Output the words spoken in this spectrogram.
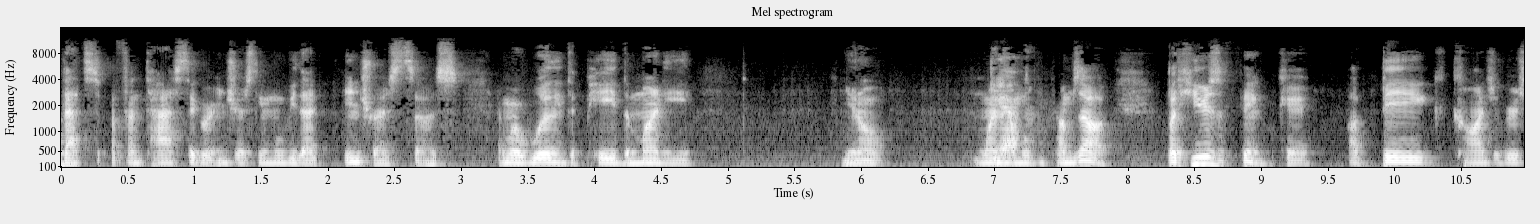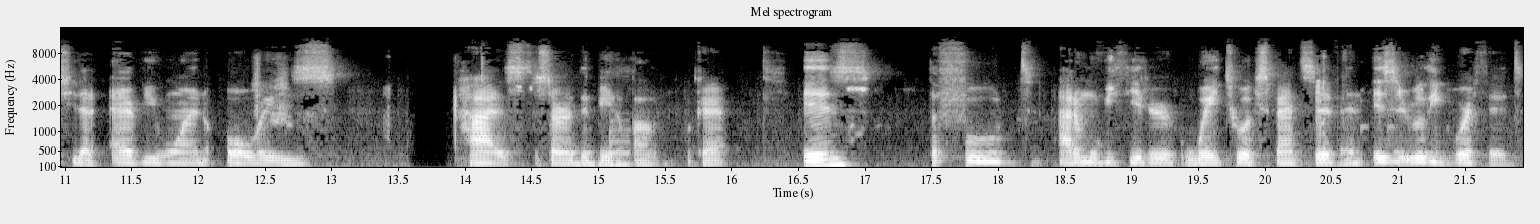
that's a fantastic or interesting movie that interests us and we're willing to pay the money you know when yeah. that movie comes out but here's the thing okay a big controversy that everyone always has to start a debate about. Okay, is the food at a movie theater way too expensive, and is it really worth it?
